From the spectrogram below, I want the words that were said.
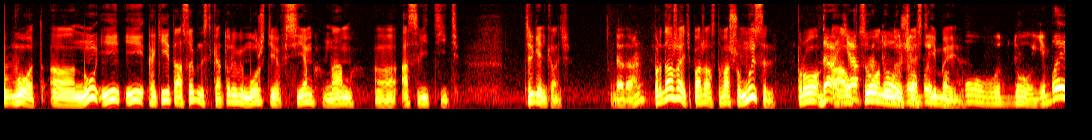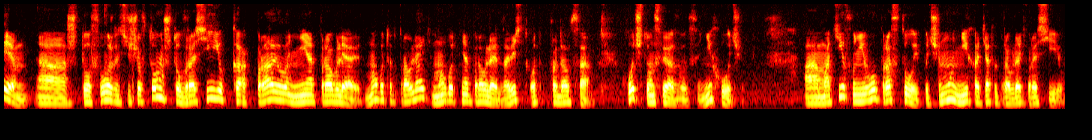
вот. А, ну и, и какие-то особенности, которые вы можете всем нам а, осветить. Сергей Николаевич. Да-да. Продолжайте, пожалуйста, вашу мысль про Да, я аукционную продолжил часть бы eBay. по поводу eBay, а, что сложность еще в том, что в Россию, как правило, не отправляют. Могут отправлять, могут не отправлять. Зависит от продавца. Хочет он связываться, не хочет. А мотив у него простой. Почему не хотят отправлять в Россию?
